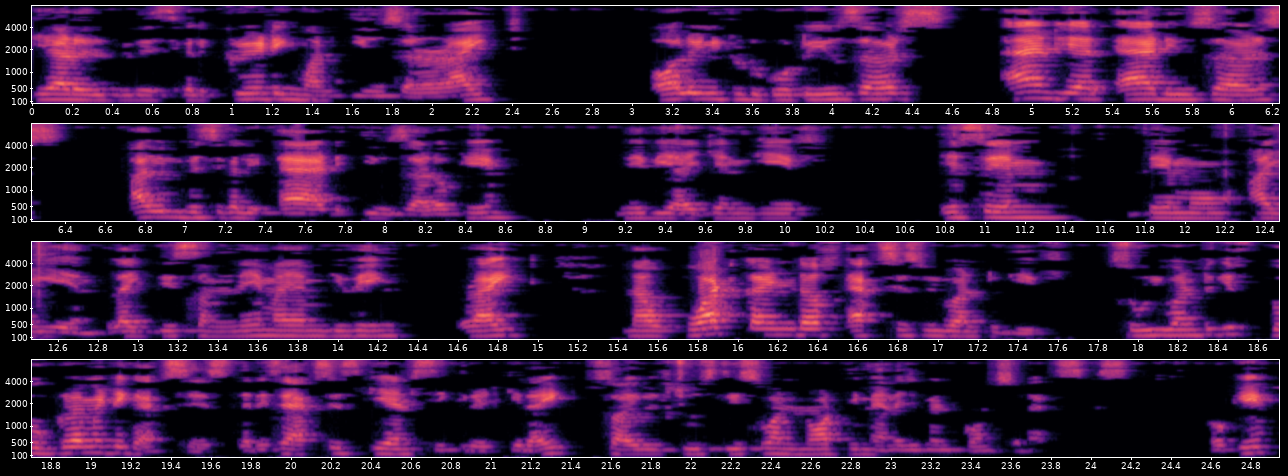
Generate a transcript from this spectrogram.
here we'll be basically creating one user, right? All we need to do, go to users, and here add users. I will basically add user, okay? Maybe I can give SM demo IAM, like this some name I am giving right? Now, what kind of access we want to give? So we want to give programmatic access, that is access key and secret key, right? So I will choose this one, not the management console access. Okay.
